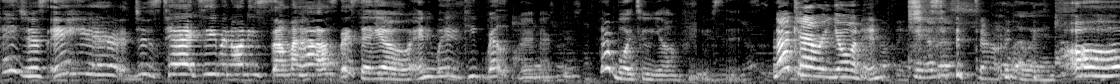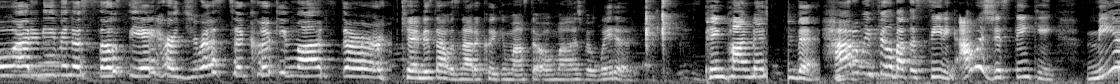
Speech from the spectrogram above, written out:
They just in here just tag teaming on these summer house. They say, yo, any way to keep relevant. That boy too young for you, sis. Not Karen yawning. Sit down. Oh, I didn't even associate her dress to Cookie Monster. Candiace, that was not a Cookie Monster homage, but way to ping pong that back. How do we feel about the seating? I was just thinking, Mia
